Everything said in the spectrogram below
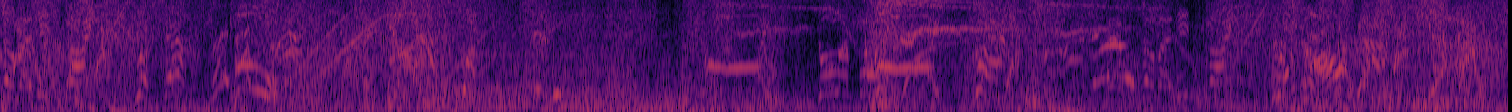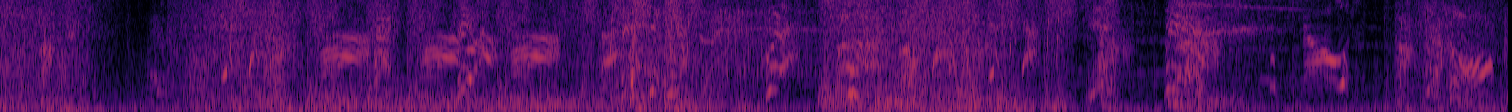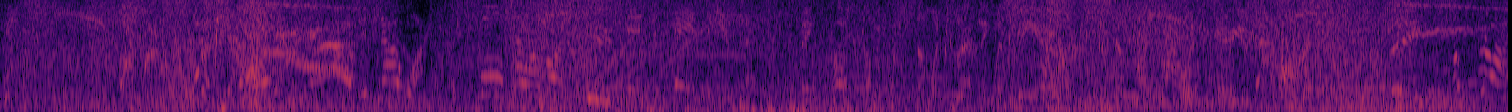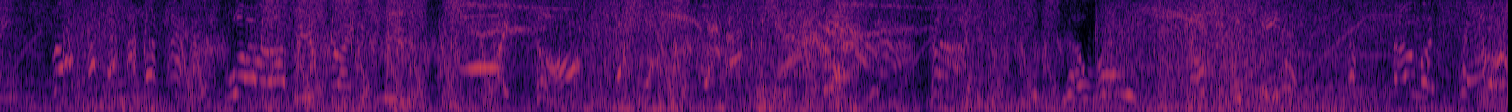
some of this, Mike! Crusher! Galick gun! Solar someone trembling with fear. Does my power scare you that much? Me? Afraid? Why would I be afraid of you? I talk? No way! Not Vegeta! That's so much power!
